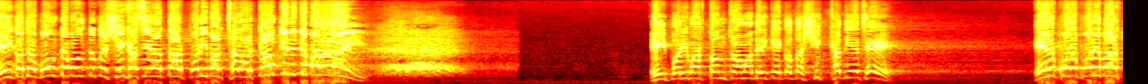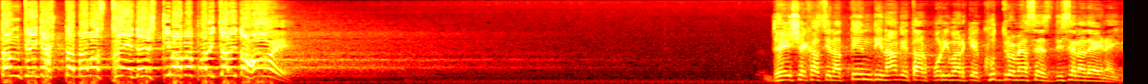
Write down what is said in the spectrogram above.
এই কথা বলতে বলতে তো শেখ হাসিনা তার পরিবার ছাড়া আর কাউকে নিতে পারে নাই। এই পরিবারতন্ত্র আমাদেরকে কথা শিক্ষা দিয়েছে। এরপর পরিবারতান্ত্রিক একটা ব্যবস্থায় দেশ কীভাবে পরিচালিত হয়? যেই শেখ হাসিনা তিন দিন আগে তার পরিবারকে ক্ষুদ্র মেসেজ দিছে না দেয় নাই?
